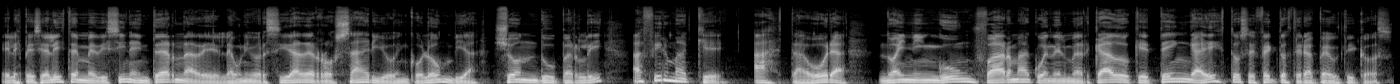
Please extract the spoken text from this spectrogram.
El especialista en medicina interna de la Universidad de Rosario en Colombia, John Duperly, afirma que hasta ahora no hay ningún fármaco en el mercado que tenga estos efectos terapéuticos.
